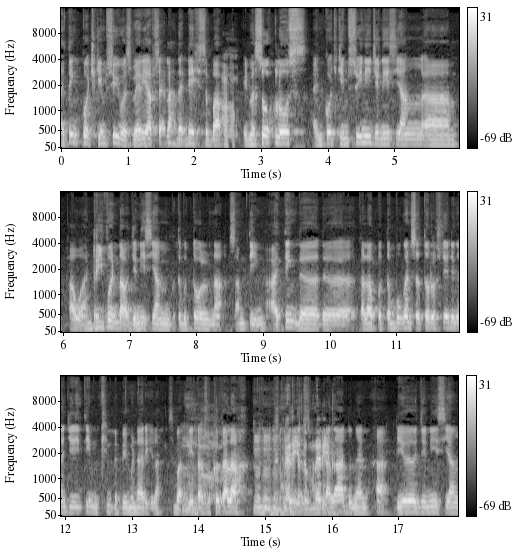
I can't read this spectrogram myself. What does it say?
I think Coach Kim Sui was very upset lah that day sebab uh-huh. it was so close and Coach Kim Sui ni jenis yang um, tahu ah, driven tau. Jenis yang betul-betul nak something. I think the the kalau pertembungan seterusnya dengan JDT mungkin lebih menarik lah sebab dia tak suka kalah. Menarik dia tak tu, suka menarik kalah dengan ha, dia jenis yang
